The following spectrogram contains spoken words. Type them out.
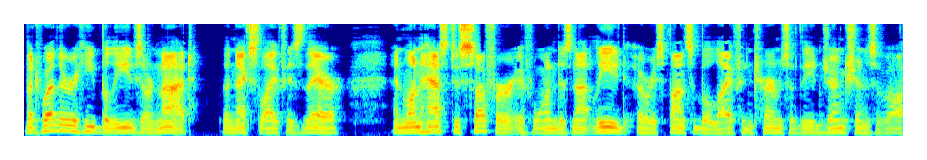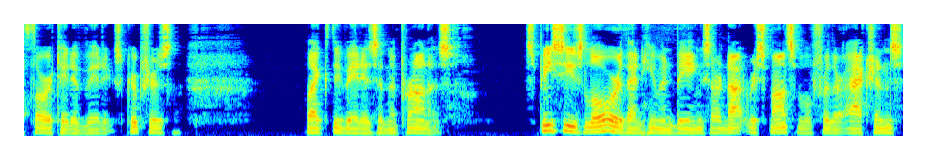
But whether he believes or not, the next life is there, and one has to suffer if one does not lead a responsible life in terms of the injunctions of authoritative Vedic scriptures like the Vedas and the Puranas. Species lower than human beings are not responsible for their actions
